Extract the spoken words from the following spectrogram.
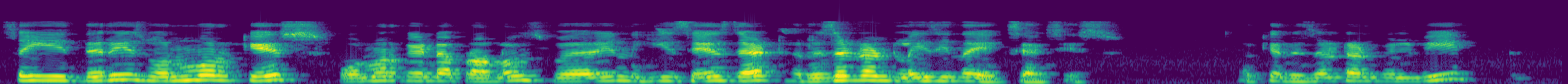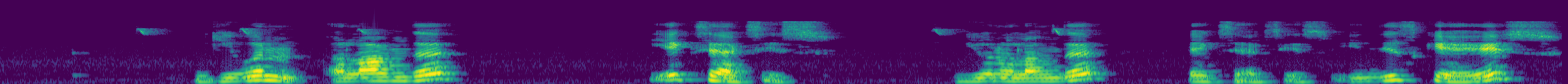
So there is one more case one more kind of problems wherein he says that resultant lies in the x-axis okay? Resultant will be given along the x-axis given along the x-axis in this case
